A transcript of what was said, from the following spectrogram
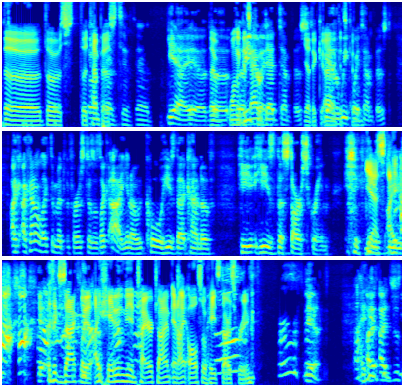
The the the Tempest. the- the- Yeah, yeah, the, one that the gets dead Tempest. Yeah, the yeah, the weak way. Tempest. I, I kind of liked him at first because it's like ah, you know, cool. He's that kind of he he's the Starscream. He's Yes, I- the- That's exactly it. I hated him the entire time, and I also hate Starscream. Perfect. Yeah. I, I just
